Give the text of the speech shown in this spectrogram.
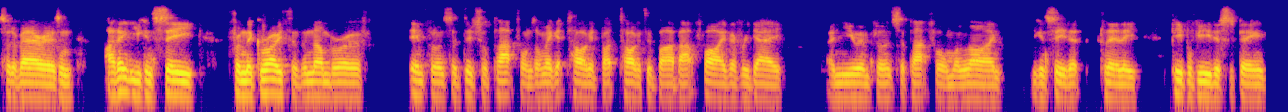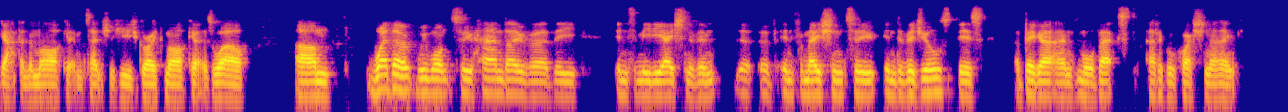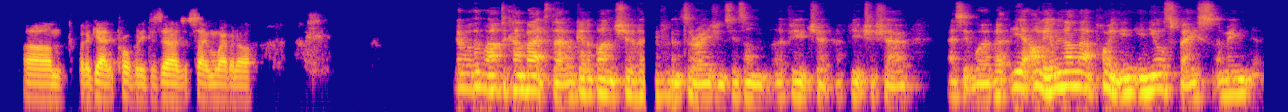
sort of areas. And I think you can see from the growth of the number of influencer digital platforms, I'm going to get targeted by, targeted by about five every day, a new influencer platform online you can see that clearly people view this as being a gap in the market and potentially a huge growth market as well. Um, whether we want to hand over the intermediation of, in, of information to individuals is a bigger and more vexed ethical question, I think. Um, but again, it probably deserves its own webinar. Yeah, well, we'll have to come back to that. We'll get a bunch of influencer agencies on a future a future show, as it were. But yeah, Ollie, I mean, on that point, in, in your space, I mean,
